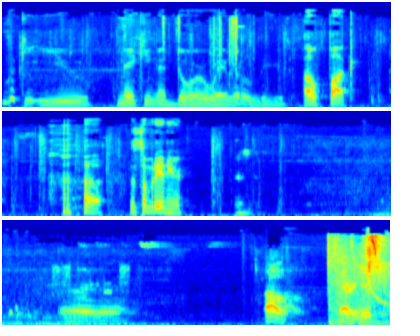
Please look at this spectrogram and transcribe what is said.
Look at you making a doorway. What a loser. Oh, fuck. There's somebody in here. Uh, oh, there he is.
